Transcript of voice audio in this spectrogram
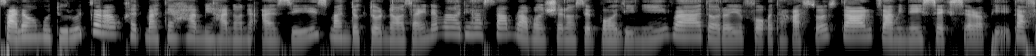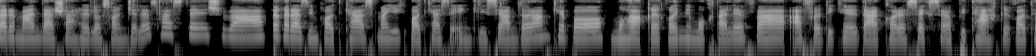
سلام و درود دارم خدمت هم‌میهنان عزیز. من دکتر نازنین معالی هستم روانشناس بالینی و دارای فوق تخصص در زمینه سکس تراپی. دفتر من در شهر لس آنجلس هستش و به غیر از این پادکست من یک پادکست انگلیسی هم دارم که با محققان مختلف و افرادی که در کار سکس تراپی تحقیقات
